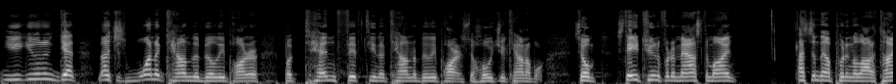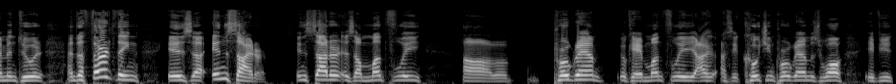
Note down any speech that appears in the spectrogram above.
you, you get not just one accountability partner, but 10, 15 accountability partners to hold you accountable. So stay tuned for the mastermind. That's something I'm putting a lot of time into it. And the third thing is uh, Insider. Insider is a monthly uh, program. Okay, monthly I, I say coaching program as well. If you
